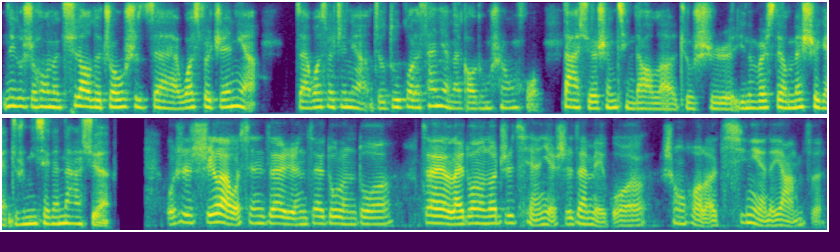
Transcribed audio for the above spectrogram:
那个时候呢，去到的州是在 West Virginia，在 West Virginia 就度过了三年的高中生活。大学申请到了就是 University of Michigan，就是密歇根大学。我是 Sheila，我现在人在多伦多。在来多伦多之前，也是在美国生活了七年的样子。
